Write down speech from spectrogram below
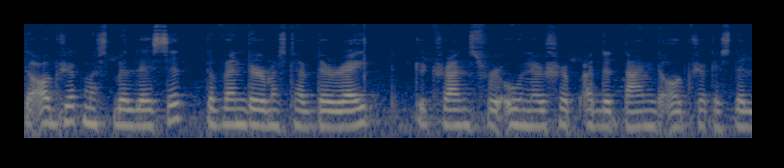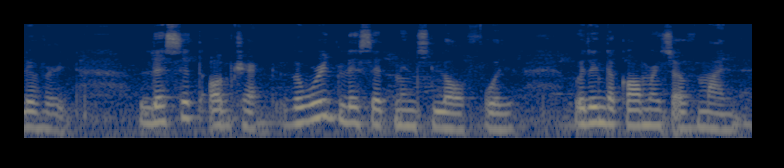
The object must be licit, the vendor must have the right to transfer ownership at the time the object is delivered. Licit object. The word licit means lawful within the commerce of man.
